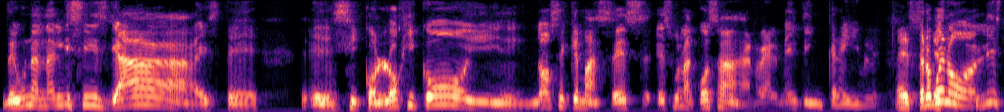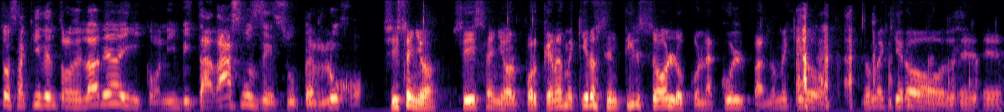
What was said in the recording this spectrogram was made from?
de un análisis ya este, eh, psicológico y no sé qué más. Es, es una cosa realmente increíble. Pero bueno, listos aquí dentro del área y con invitadazos de super lujo. Sí, señor, sí, señor, porque no me quiero sentir solo con la culpa, no me quiero, no me quiero eh, eh,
